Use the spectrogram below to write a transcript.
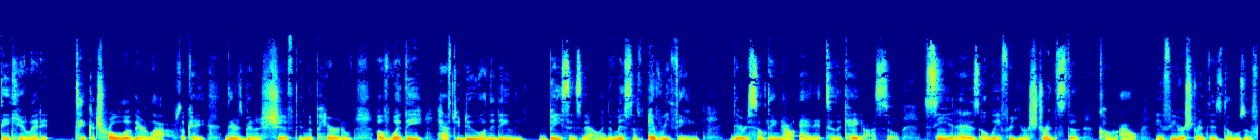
they can't let it take control of their lives, okay? There's been a shift in the paradigm of what they have to do on the daily basis now in the midst of everything there is something now added to the chaos. So see it as a way for your strengths to come out. If your strength is those of,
